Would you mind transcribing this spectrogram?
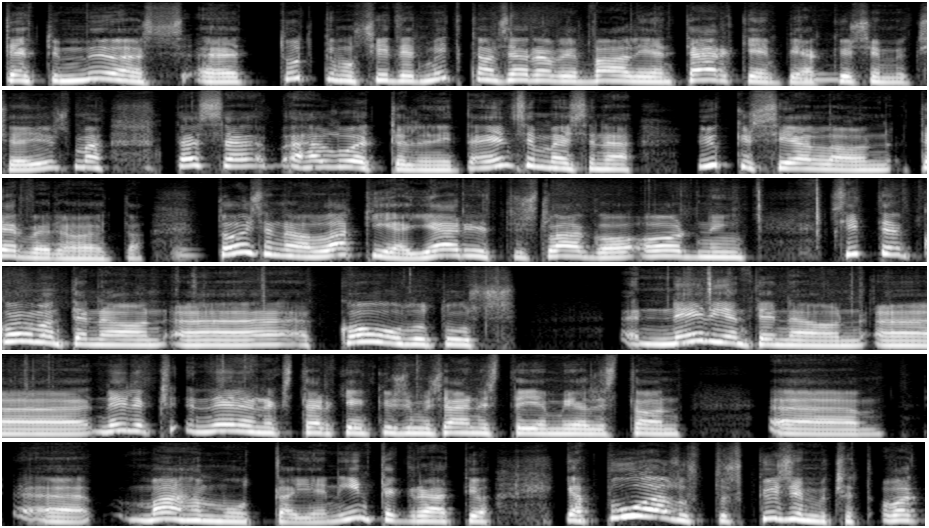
tehty myös äh, tutkimus siitä, että mitkä on seuraavien vaalien tärkeimpiä mm. kysymyksiä. Jos mä tässä vähän luettelen niitä. Ensimmäisenä ykkössijalla on terveydenhoito. Mm. Toisena on laki ja järjestys, lago, ordning. Sitten kolmantena on äh, koulutus. Neljäntenä on, äh, neljäks, neljänneksi tärkein kysymys äänestäjien mielestä on äh, maahanmuuttajien integraatio ja puolustuskysymykset ovat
